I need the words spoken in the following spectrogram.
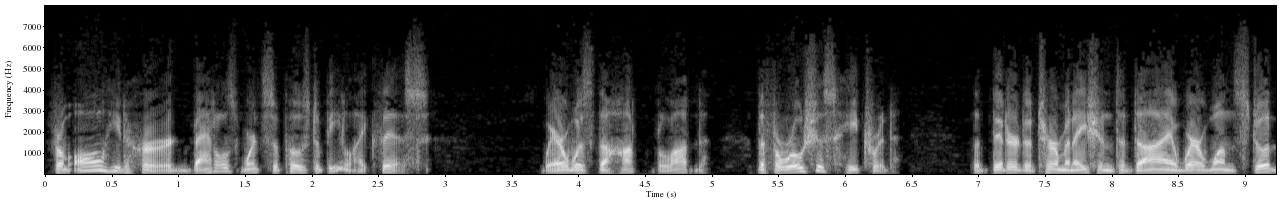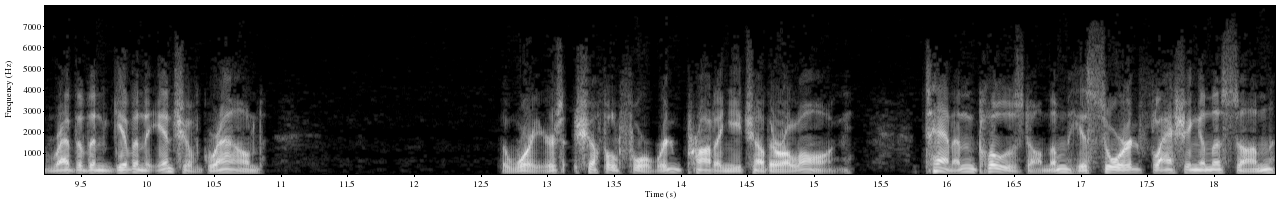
From all he'd heard, battles weren't supposed to be like this. Where was the hot blood, the ferocious hatred, the bitter determination to die where one stood rather than give an inch of ground? The warriors shuffled forward, prodding each other along. Tanin closed on them, his sword flashing in the sun,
